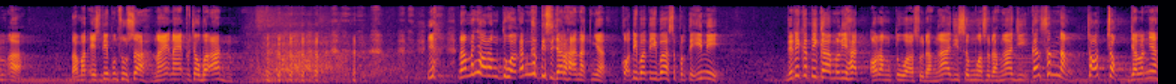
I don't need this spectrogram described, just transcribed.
MA. Tamat SD pun susah, naik-naik percobaan. ya, namanya orang tua kan ngerti sejarah anaknya. Kok tiba-tiba seperti ini? Jadi ketika melihat orang tua sudah ngaji, semua sudah ngaji, kan senang, cocok jalannya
